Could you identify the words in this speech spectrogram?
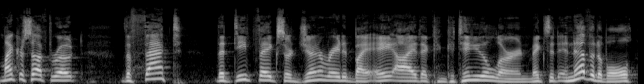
Microsoft wrote the fact that deepfakes are generated by AI that can continue to learn makes it inevitable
